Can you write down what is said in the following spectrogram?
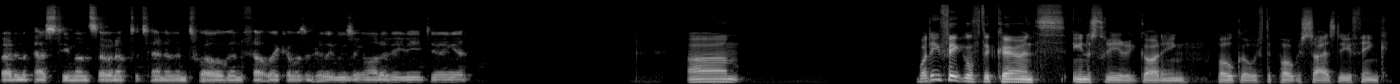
but in the past two months i went up to 10 and then 12 and felt like i wasn't really losing a lot of ev doing it Um, what do you think of the current industry regarding poker with the poker size? Do you think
